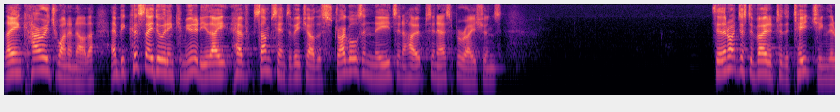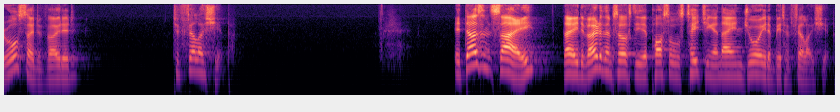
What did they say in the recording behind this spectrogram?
They encourage one another, and because they do it in community, they have some sense of each other's struggles and needs and hopes and aspirations. So they're not just devoted to the teaching, they're also devoted to fellowship. It doesn't say they devoted themselves to the apostles' teaching and they enjoyed a bit of fellowship.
